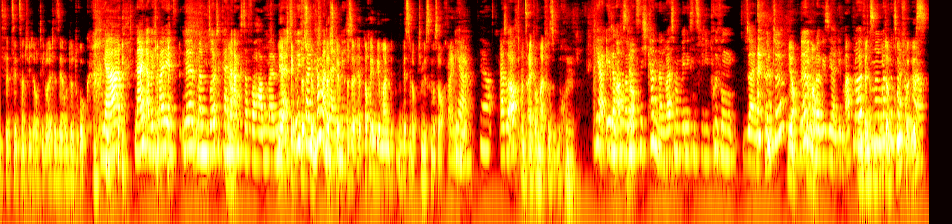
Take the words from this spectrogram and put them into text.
setzt jetzt natürlich auch die Leute sehr unter Druck. Ja, nein, aber ich meine jetzt, ne, man sollte keine Ja. Angst davor haben, weil mehr ja, als denke, durchfallen stimmt. kann man das halt stimmt. nicht. Also äh, doch irgendwie mal mit ein bisschen Optimismus auch reingehen. Ja. Ja. Also auch, Und es einfach mal versuchen. ja, eben glaub, auch wenn man es nicht kann, dann weiß man wenigstens, wie die Prüfung sein könnte. Ja, ne? genau. Oder wie sie halt eben abläuft. Und wenn es ein guter halt Prüfer ist,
